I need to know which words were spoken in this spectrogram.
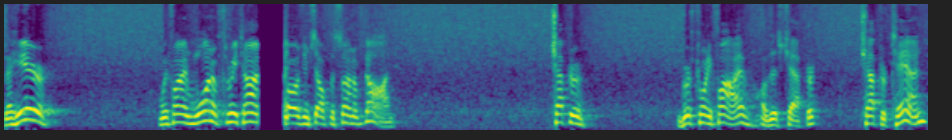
To here we find one of three times he calls himself the Son of God. Chapter, verse 25 of this chapter, chapter 10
